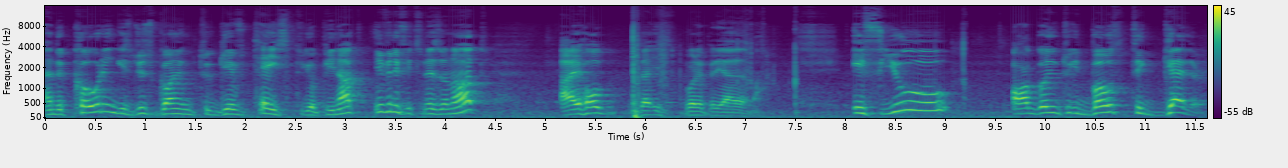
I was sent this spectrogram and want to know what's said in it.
and the coating is just going to give taste to your peanut, even if it's mezonot, I hope that it's bore If you are going to eat both together,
